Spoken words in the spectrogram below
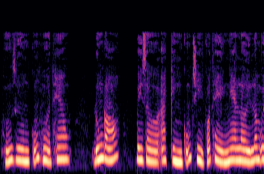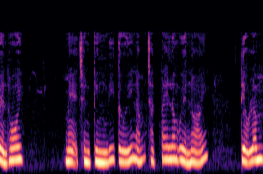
Hướng Dương cũng hùa theo, đúng đó, bây giờ A Kình cũng chỉ có thể nghe lời Lâm Uyển thôi. Mẹ Trần Kình đi tới nắm chặt tay Lâm Uyển nói, Tiểu Lâm,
